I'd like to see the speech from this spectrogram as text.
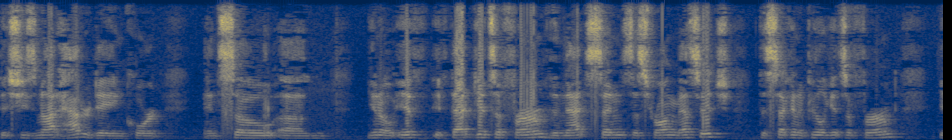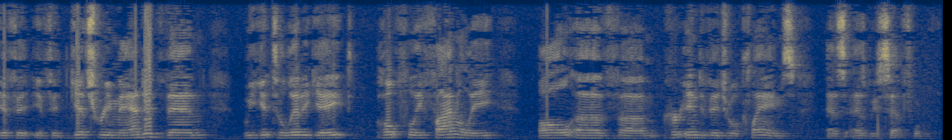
that she's not had her day in court, and so um, you know if if that gets affirmed, then that sends a strong message. The second appeal gets affirmed. If it if it gets remanded, then we get to litigate, hopefully, finally, all of um, her individual claims as as we set forth.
